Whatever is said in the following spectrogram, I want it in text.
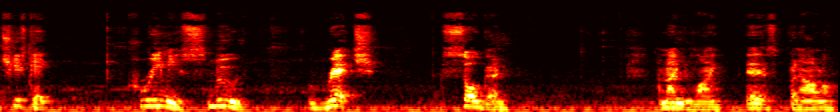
Cheesecake, creamy, smooth, rich, so good. I'm not even lying. It is phenomenal.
